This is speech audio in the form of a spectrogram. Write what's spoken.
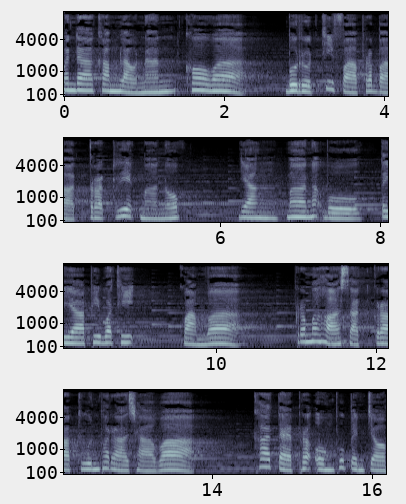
บรรดาคำเหล่านั้น ข้อว่า บุรุษที่ฝ่าพระบาทตรัสเรียกมานพยังมานโบตยาพิวธิความว่า พระมหาสัตว์กราบทูลพระราชาว่า ข้าแต่พระองค์ผู้เป็นจอม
